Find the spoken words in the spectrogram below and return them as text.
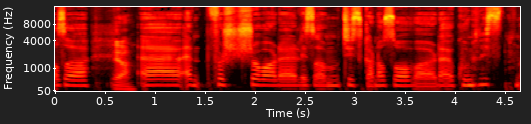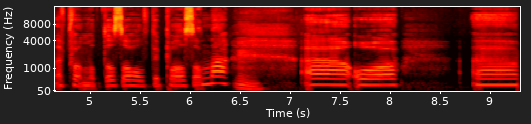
Altså, Ja. eh, en, først så var det liksom tyskerne, og så var det kommunistene, på en måte, og så holdt de på sånn. da. Eh, og, eh,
